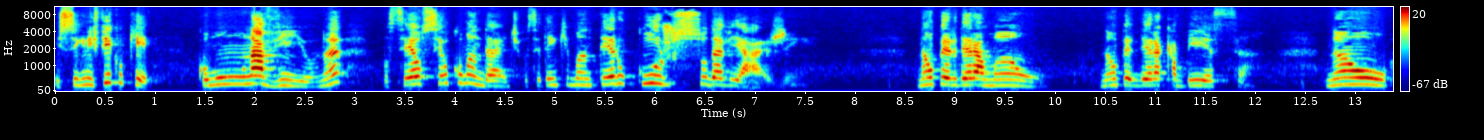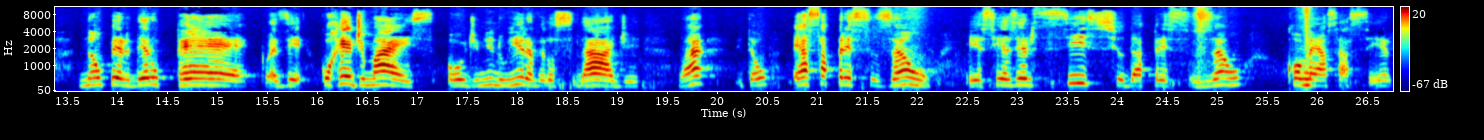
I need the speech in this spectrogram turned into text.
Isso significa o quê? Como um navio, né? Você é o seu comandante, você tem que manter o curso da viagem. Não perder a mão, não perder a cabeça, não não perder o pé, quer dizer, correr demais ou diminuir a velocidade, não é? Então, essa precisão, esse exercício da precisão começa a ser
